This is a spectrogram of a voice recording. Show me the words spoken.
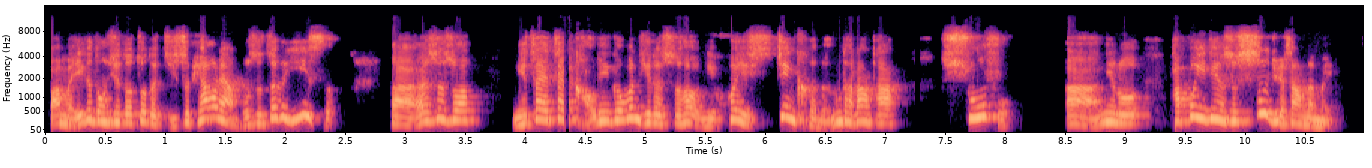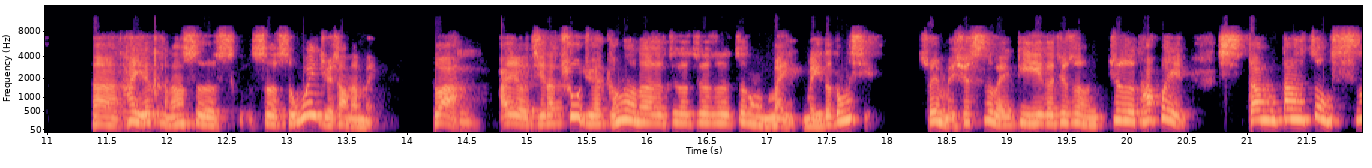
把每一个东西都做得极致漂亮，不是这个意思啊，而是说你在在考虑一个问题的时候，你会尽可能的让它舒服啊。例如，它不一定是视觉上的美啊，它也可能是是是味觉上的美，是吧？还有其他触觉等等的这个就是这种美美的东西。所以美学思维，第一个就是就是它会当当这种思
